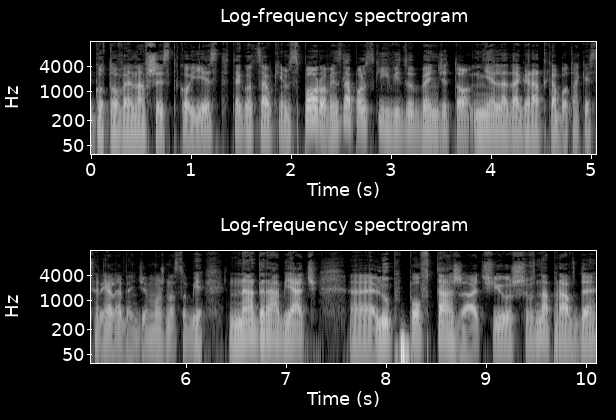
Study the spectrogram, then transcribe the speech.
gotowe na wszystko, jest tego całkiem sporo, więc dla polskich widzów będzie to nie lada gratka, bo takie seriale będzie można sobie nadrabiać lub powtarzać już w naprawdę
